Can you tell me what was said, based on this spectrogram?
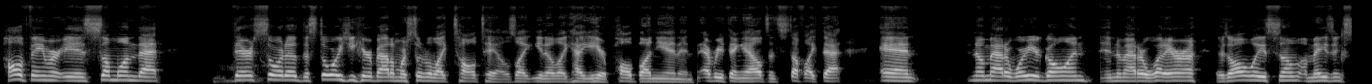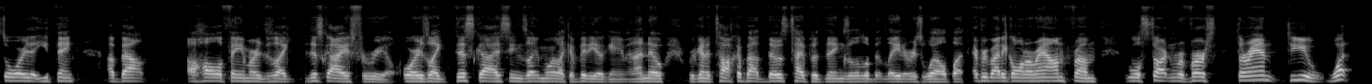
Hall of Famer is someone that they're sort of the stories you hear about them are sort of like tall tales, like you know, like how you hear Paul Bunyan and everything else and stuff like that. And no matter where you're going and no matter what era, there's always some amazing story that you think about a Hall of Famer is like this guy is for real, or is like this guy seems like more like a video game. And I know we're going to talk about those type of things a little bit later as well. But everybody going around from we'll start in reverse. Therran, to you, what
